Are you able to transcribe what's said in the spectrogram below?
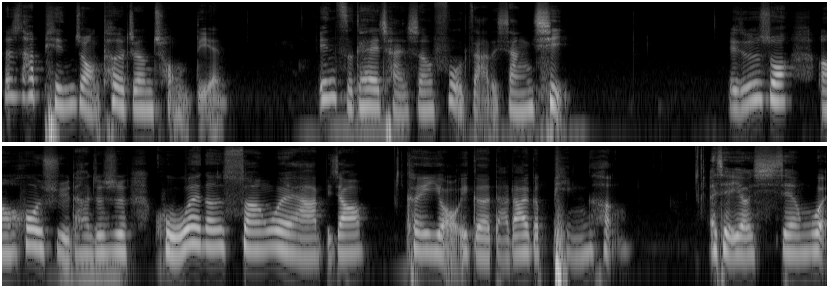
但是它品种特征重叠。因此可以产生复杂的香气，也就是说，嗯，或许它就是苦味跟酸味啊，比较可以有一个达到一个平衡，而且也有鲜味。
